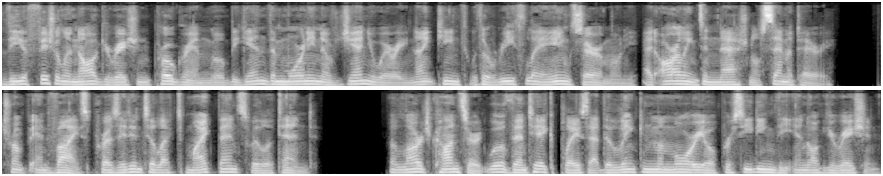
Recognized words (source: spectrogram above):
The official inauguration program will begin the morning of January 19 with a wreath-laying ceremony at Arlington National Cemetery. Trump and Vice President-elect Mike Pence will attend. A large concert will then take place at the Lincoln Memorial preceding the inauguration.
